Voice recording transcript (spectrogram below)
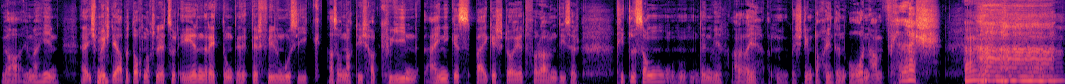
ja immerhin. Äh, ich mhm. möchte aber doch noch schnell zur Ehrenrettung de, der Filmmusik. Also natürlich hat Queen einiges beigesteuert, vor allem dieser Titelsong, den wir alle bestimmt auch in den Ohren haben. Flash! Ah. ah.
